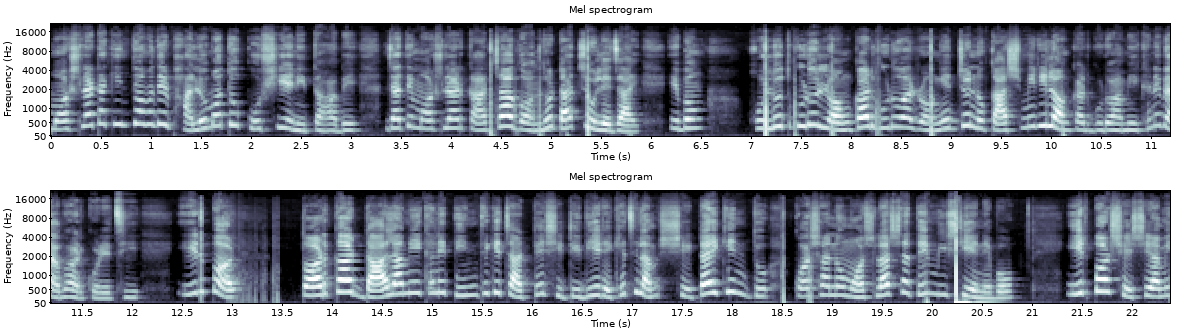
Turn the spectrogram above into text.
মশলাটা কিন্তু আমাদের ভালো মতো কষিয়ে নিতে হবে যাতে মশলার কাঁচা গন্ধটা চলে যায় এবং হলুদ গুঁড়ো, লঙ্কার গুঁড়ো আর রঙের জন্য কাশ্মীরি লঙ্কার গুঁড়ো আমি এখানে ব্যবহার করেছি। এরপর তড়কার ডাল আমি এখানে তিন থেকে চারটে সিটি দিয়ে রেখেছিলাম, সেটাই কিন্তু কষানো মশলার সাথে মিশিয়ে নেব। এরপর শেষে আমি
